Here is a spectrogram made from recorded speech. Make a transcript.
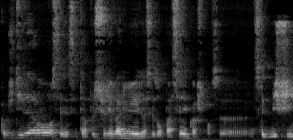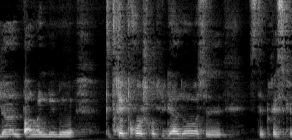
Comme je disais avant, c'est un peu surévalué la saison passée, quoi. Je pense euh, cette demi-finale, pas loin de même, euh, très proche contre Lugano, c'était presque,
